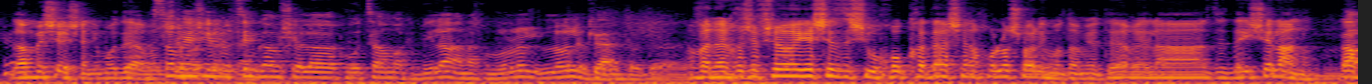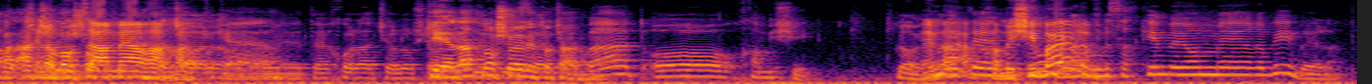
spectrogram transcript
כן. גם בשש, אני מודה, אבל בסוף יש אילוצים. גם של הקבוצה המקבילה, אנחנו לא, לא לבד, כן. אתה יודע. אבל אני חושב שיש איזשהו חוק חדש שאנחנו לא שואלים אותם יותר, אלא זה די שלנו. לא, אבל עד של שלוש הקבוצה שעות לפני המארחת. לא, כן. לא, אתה יכול עד שלוש כי אילת לא שואלת אותנו. שבת או חמישי. לא, אין בעיה, אה, חמישי בערב. אנחנו משחקים ביום אה, רביעי באילת.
